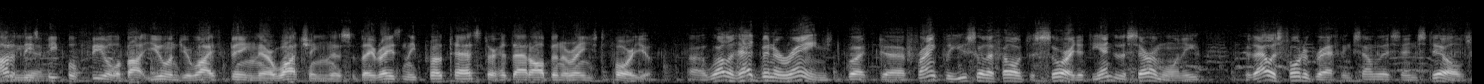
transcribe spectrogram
How did these uh, people feel about you and your wife being there watching this? Did they raise any protest, or had that all been arranged for you? Uh, well, it had been arranged, but uh, frankly, you saw the fellow with the sword at the end of the ceremony, because I was photographing some of this in stills,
